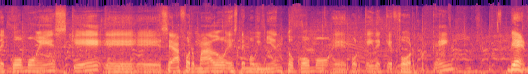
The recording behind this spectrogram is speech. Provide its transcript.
de cómo es que eh, eh, se ha formado este movimiento, cómo, eh, por qué y de qué forma. ¿ok? Bien,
